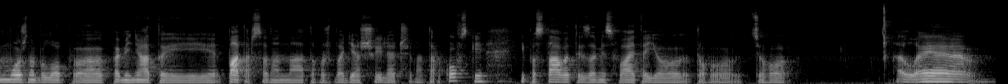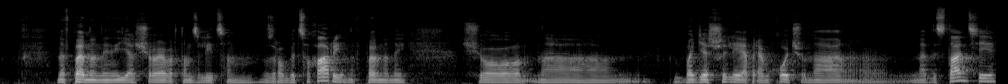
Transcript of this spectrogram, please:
можна було б е, поміняти Патерсона на того ж Бадіашиля чи на Тарковський і поставити замість Файта його того цього. Але не впевнений я, що Евертон з Ліцем зробить Сухар. Я не впевнений, що е, Бадіашилі я прям хочу на, на дистанції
